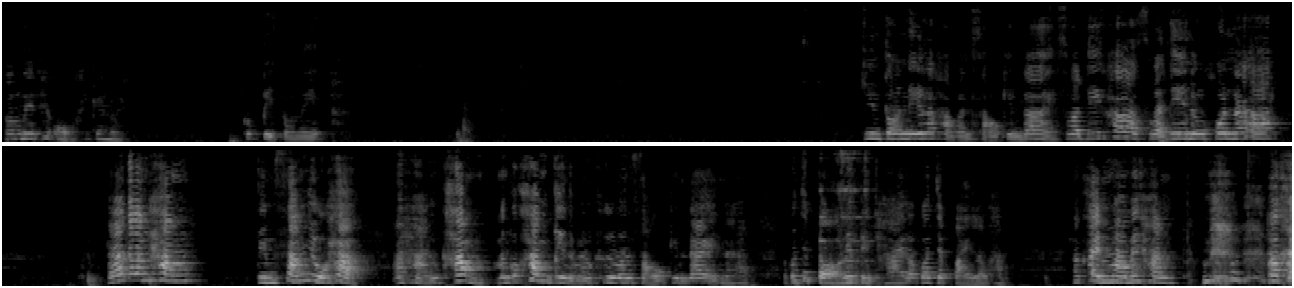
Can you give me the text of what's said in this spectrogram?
เอาเม็ดให้ออกให้แกหน่อย ก็ปิดตรงนี้ กินตอนนี้แหละค่ะ วันเสาร์กินได้ สวัสดีค่ะ สวัสดีหนึ่งคนนะคะแล้วกำลังทำติ่มซ้ำอยู่ค่ะ อาหารค่ำมันก็ค่ำจริงแต่มันคืนวันเสาร์กินได้นะคะ แล้วก็จะต่อให้ปิดท้ายแล้วก็จะไปแล้วค่ะ ถ้าใครมาไม่ทัน ถ้าใคร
